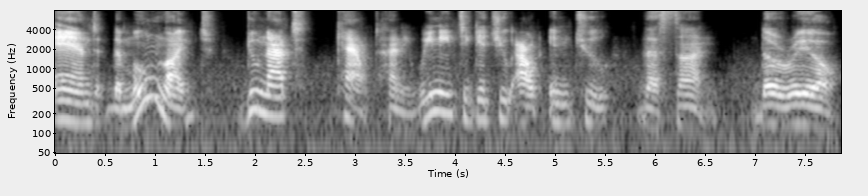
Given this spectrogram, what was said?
and the moonlight do not count, honey. We need to get you out into the sun, the real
